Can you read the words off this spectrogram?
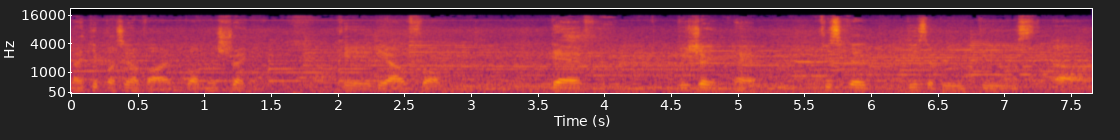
90% of our employment strength. Okay, they are from deaf, visual impaired, physical disabilities, uh,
